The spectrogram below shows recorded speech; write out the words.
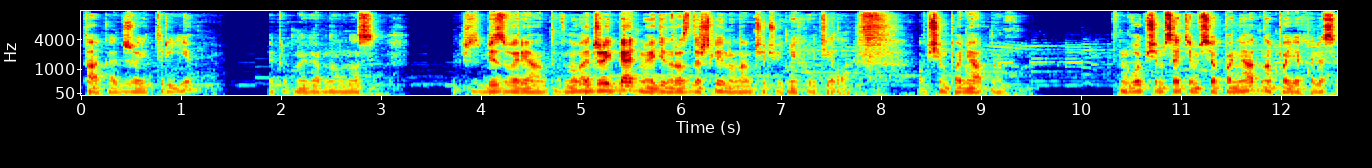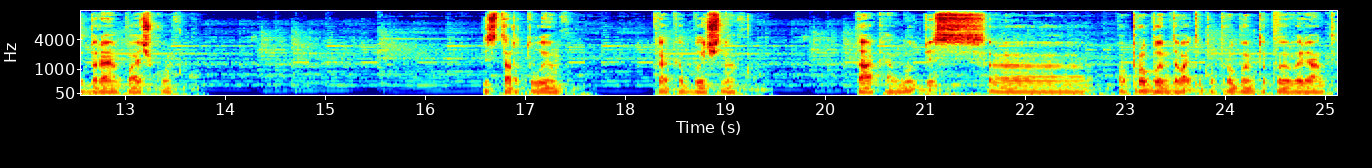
Так, AJ3. И тут, наверное, у нас без вариантов. Ну, AJ5 мы один раз дошли, но нам чуть-чуть не хватило. В общем, понятно. В общем, с этим все понятно. Поехали, собираем пачку. И стартуем, как обычно. Так, Анубис. Э, попробуем, давайте попробуем такой вариант.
